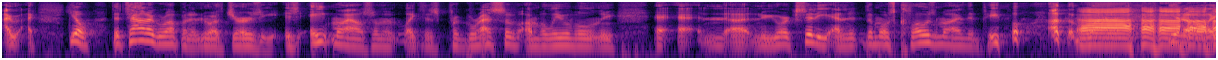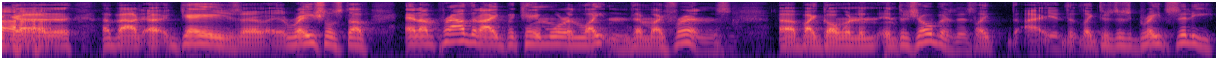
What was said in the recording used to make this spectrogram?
I, I, you know, the town I grew up in in North Jersey is eight miles from the, like this progressive, unbelievable New, uh, New York City, and the most closed-minded people on the planet. you know, like uh, about uh, gays, uh, racial stuff, and I'm proud that I became more enlightened than my friends uh, by going in, into show business. Like, I, like there's this great city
